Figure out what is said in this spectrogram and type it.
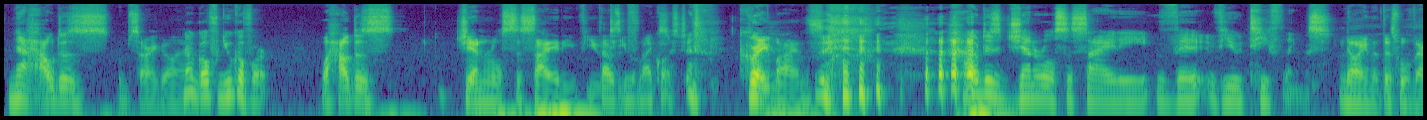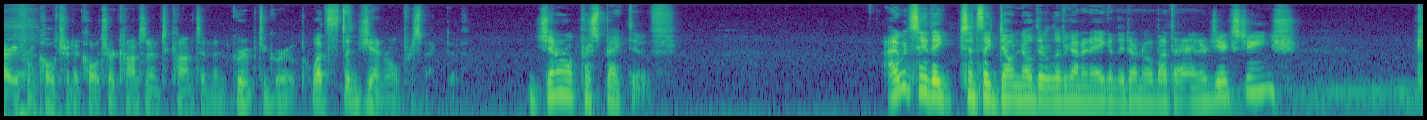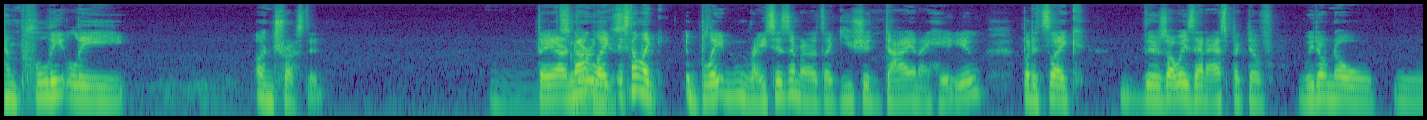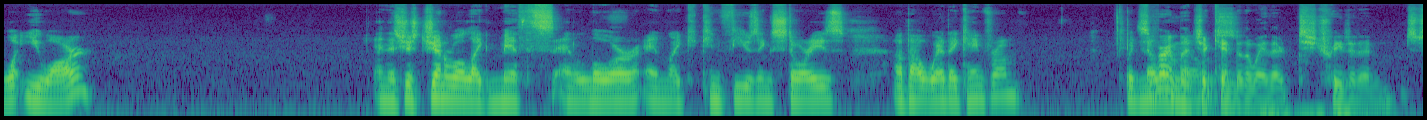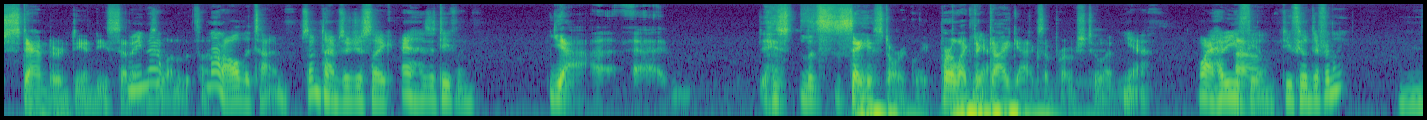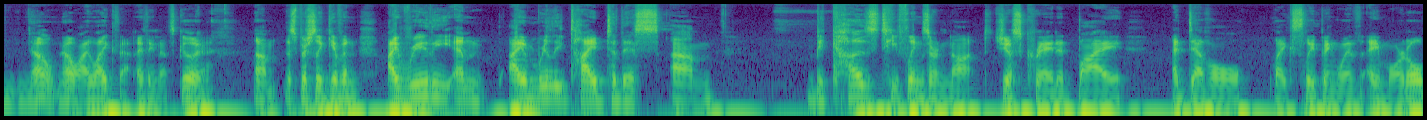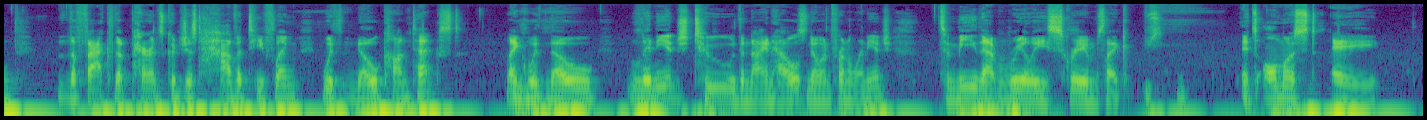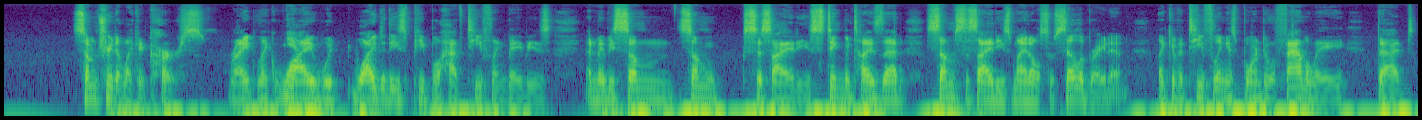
Now, Mm-hmm. How does? I'm sorry, go ahead. no, go for you. Go for it. Well, how does general society view That was tieflings? my question. Great minds. How does general society vi- view tieflings? Knowing that this will vary from culture to culture, continent to continent, group to group. What's the general perspective? General perspective. I would say they, since they don't know they're living on an egg and they don't know about that energy exchange, completely untrusted. Hmm. They are So not are like these- it's not like blatant racism or it's like you should die and I hate you, but it's like there's always that aspect of we don't know what you are. And it's just general like myths and lore and like confusing stories about where they came from. But It's no very much knows. akin to the way they're t- treated in standard D and D settings not- a lot of the time. Not all the time. Sometimes they're just like, eh, as a tiefling. yeah, uh, his, let's say historically, per like the Yeah. Gygax approach to it. Yeah. Why? How do you Um, feel? Do you feel differently? No, no, I like that. I think that's good. Okay. Um, especially given I really am I am really tied to this um, because tieflings are not just created by a devil like sleeping with a mortal. The fact that parents could just have a tiefling with no context, like Mhm. with no lineage to the nine hells, no infernal lineage, to me that really screams like it's almost a some treat it like a curse right like why would why do these people have tiefling babies and maybe some some societies stigmatize that some societies might also celebrate it like if a tiefling is born to a family that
